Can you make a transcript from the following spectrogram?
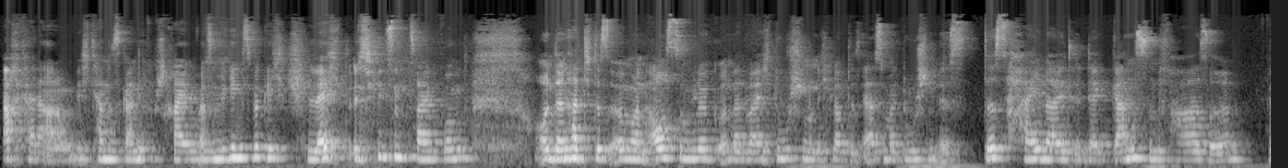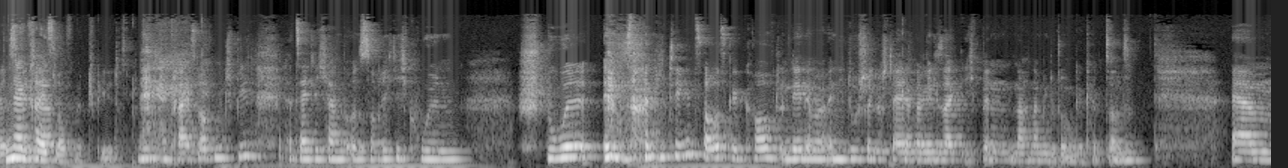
ach, keine Ahnung, ich kann das gar nicht beschreiben. Also mir ging es wirklich schlecht in diesem Zeitpunkt. Und dann hatte ich das irgendwann aus zum Glück und dann war ich duschen und ich glaube, das erste Mal duschen ist das Highlight in der ganzen Phase, Wenn der Kreislauf mitspielt. wenn der Kreislauf mitspielt. Tatsächlich haben wir uns so einen richtig coolen Stuhl im Sanitätshaus gekauft und den immer in die Dusche gestellt, Geil. weil wie gesagt, ich bin nach einer Minute umgekippt sonst. Mhm. Ähm,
